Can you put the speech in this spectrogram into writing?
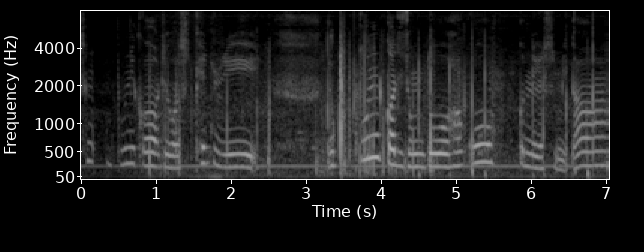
생- 보니까 제가 스케줄이 6분까지 정도 하고 끝내겠습니다.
